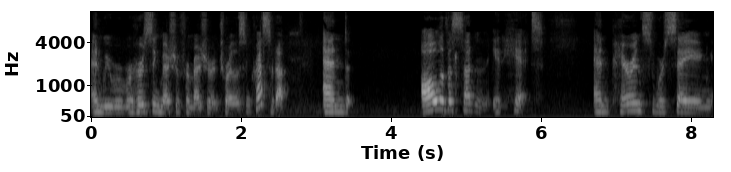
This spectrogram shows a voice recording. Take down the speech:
and we were rehearsing Measure for Measure and Troilus and Cressida, and all of a sudden it hit, and parents were saying,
